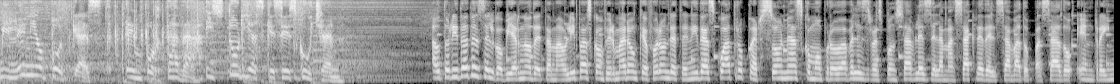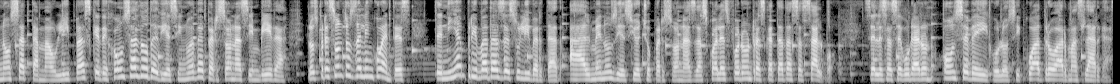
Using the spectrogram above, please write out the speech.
Milenio Podcast. En portada. Historias que se escuchan. Autoridades del gobierno de Tamaulipas confirmaron que fueron detenidas cuatro personas como probables responsables de la masacre del sábado pasado en Reynosa, Tamaulipas, que dejó un saldo de 19 personas sin vida. Los presuntos delincuentes tenían privadas de su libertad a al menos 18 personas, las cuales fueron rescatadas a salvo. Se les aseguraron 11 vehículos y cuatro armas largas.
